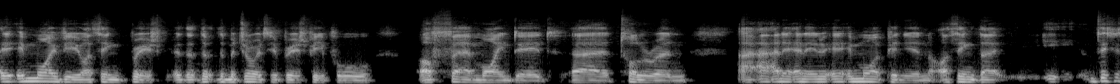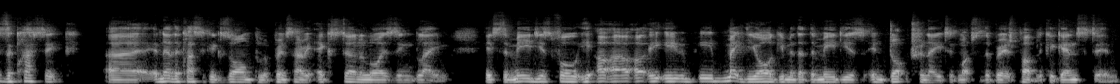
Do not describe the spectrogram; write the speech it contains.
in my view, I think British, the, the, the majority of British people are fair-minded, uh, tolerant, uh, and, and in, in my opinion, I think that this is the classic. Uh, another classic example of Prince Harry externalizing blame. It's the media's fault. He, uh, uh, he, he made the argument that the media's indoctrinated much of the British public against him,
